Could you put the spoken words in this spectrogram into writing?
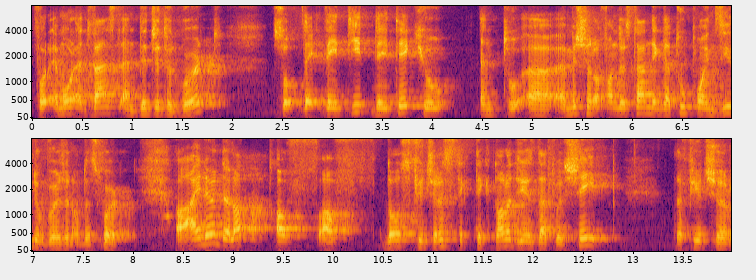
for a more advanced and digital world so they they, te- they take you into a, a mission of understanding the 2.0 version of this world uh, i learned a lot of of those futuristic technologies that will shape the future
